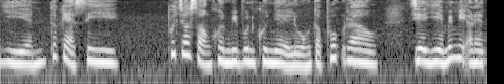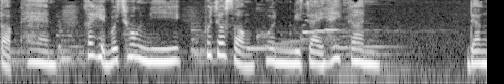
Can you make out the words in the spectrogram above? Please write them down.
เหยียนเท่าแก่ซีพ วกเจ้าสองคนมีบุญคุณใหญ่หลวงต่อพวกเรา เจียเยไม่มีอะไรตอบแทนข้าเห็นว่าช่วงนี้พวกเจ้าสองคนมีใจให้กัน ดัง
